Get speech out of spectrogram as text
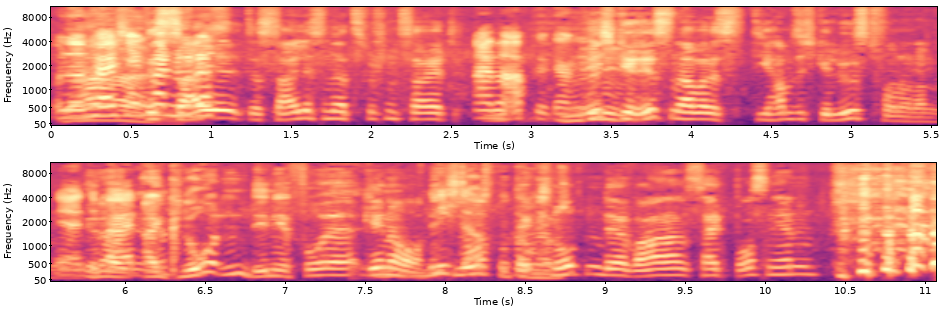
Und dann Ja. höre ich Das, irgendwann nur das Seil, das Seil ist in der Zwischenzeit einmal abgegangen. nicht gerissen, aber das, die haben sich gelöst voneinander. Ja, die Genau, beiden, ein ne? Knoten, den ihr vorher Genau. nicht, Nicht losbekommen Der habt. Knoten, der war seit Bosnien,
